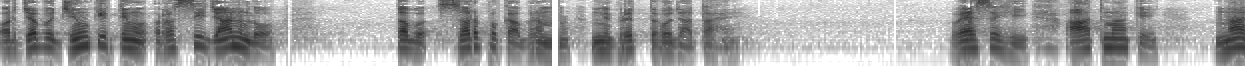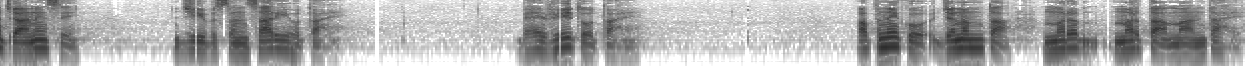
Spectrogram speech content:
और जब ज्यों की त्यों रस्सी जान लो, तब सर्प का भ्रम निवृत्त हो जाता है। वैसे ही आत्मा के ना जाने से जीव संसारी होता है, भयभीत होता है। अपने को जन्मता मर मरता मानता है।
